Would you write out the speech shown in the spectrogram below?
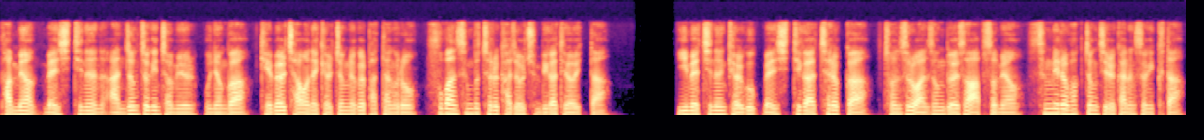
반면 맨시티는 안정적인 점유율, 운영과 개별 자원의 결정력을 바탕으로 후반 승부처를 가져올 준비가 되어 있다. 이 매치는 결국 맨시티가 체력과 전술 완성도에서 앞서며 승리를 확정 지을 가능성이 크다.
